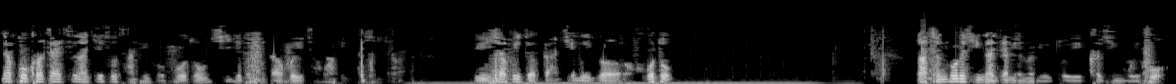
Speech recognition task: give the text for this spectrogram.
那顾客在自然接受产品和服务中，细节的塑造会强化品牌形象，与消费者感情的一个互动。那成功的情感交流呢，有助于客情维护，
